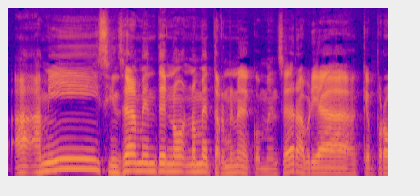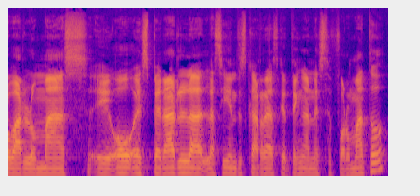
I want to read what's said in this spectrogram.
A, mí, sinceramente, no, no me termina de convencer. Habría que probarlo más eh, o esperar las siguientes carreras que tengan este formato.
